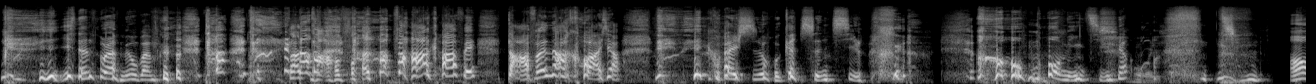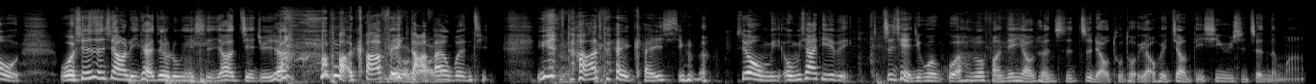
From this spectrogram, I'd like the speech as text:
医生突然没有办法，他他打翻，他把咖啡打翻他胯下，那那块石我更生气了，哦，莫名其妙。然后我先生想要离开这个录音室，要解决一下把咖啡打翻问题，因为他太开心了。所以我们我们下一题之前已经问过，他说房间谣传吃治疗秃头药会降低性欲，是真的吗？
